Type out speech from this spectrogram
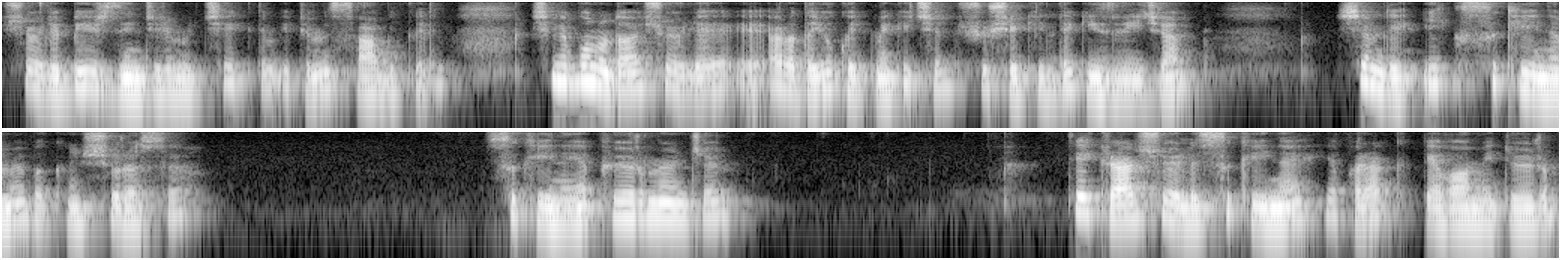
Şöyle bir zincirimi çektim. ipimi sabitledim. Şimdi bunu da şöyle e, arada yok etmek için şu şekilde gizleyeceğim. Şimdi ilk sık iğneme bakın şurası. Sık iğne yapıyorum önce. Tekrar şöyle sık iğne yaparak devam ediyorum.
